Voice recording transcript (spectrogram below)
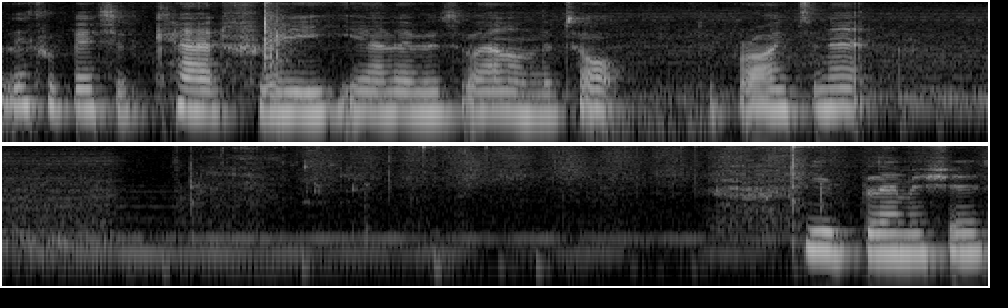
A little bit of cad-free yellow as well on the top to brighten it. A few blemishes.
